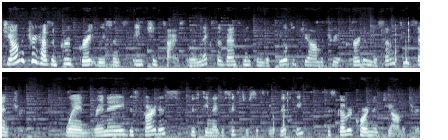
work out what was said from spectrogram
Geometry has improved greatly since ancient times, and the next advancement in the field of geometry occurred in the 17th century, when René Descartes (1596–1650) discovered coordinate geometry.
